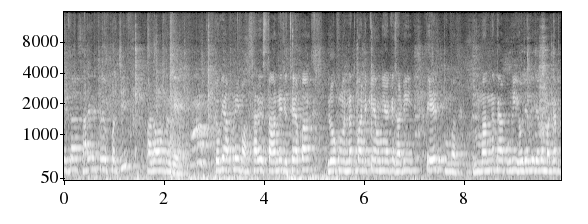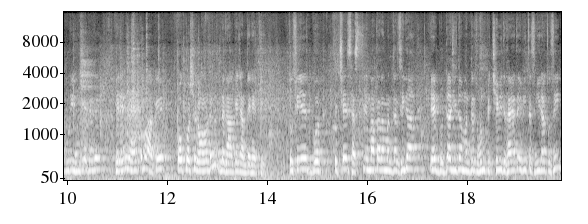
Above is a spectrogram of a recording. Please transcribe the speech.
ਇਦਾਂ ਸਾਰੇ ਇੱਥੇ ਉੱਪਰ ਚ ਹੀ ਰੌਣ ਦਿੰਦੇ ਆ। ਕਿਉਂਕਿ ਆਪਣੇ ਬਹੁਤ ਸਾਰੇ ਸਥਾਨ ਨੇ ਜਿੱਥੇ ਆਪਾਂ ਲੋਕ ਮੰਨਤ ਮੰਨ ਕੇ ਆਉਂਦੇ ਆ ਕਿ ਸਾਡੀ ਇਹ ਮ- ਮੰਨਤ ਆ ਪੂਰੀ ਹੋ ਜਾਂਦੀ ਜਦੋਂ ਮੰਨਤ ਪੂਰੀ ਹੁੰਦੀ ਹੈ, ਕਹਿੰਦੇ ਫਿਰ ਇਹਨੂੰ ਐਂ ਘੁਮਾ ਕੇ ਉਹ ਕੁਝ ਰੌਂਡ ਲਗਾ ਕੇ ਜਾਂਦੇ ਨੇ ਇੱਥੇ। ਤੁਸੀਂ ਇਹ ਬ ਪਿੱਛੇ ਸਸਤੀ ਮਾਤਾ ਦਾ ਮੰਦਿਰ ਸੀਗਾ ਇਹ ਬੁੱਧਾ ਜੀ ਦਾ ਮੰਦਿਰ ਤੁਹਾਨੂੰ ਪਿੱਛੇ ਵੀ ਦਿਖਾਇਆ ਤੇ ਇਹ ਵੀ ਤਸਵੀਰਾਂ ਤੁਸੀਂ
